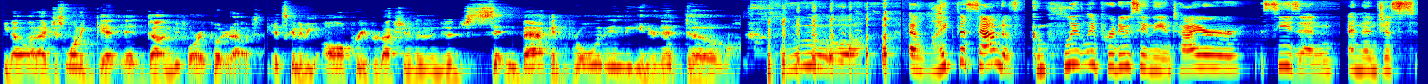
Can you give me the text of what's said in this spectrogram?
you know, and I just want to get it done before I put it out. It's going to be all pre production and then just sitting back and rolling in the internet dough. Ooh. I like the sound of completely producing the entire season and then just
